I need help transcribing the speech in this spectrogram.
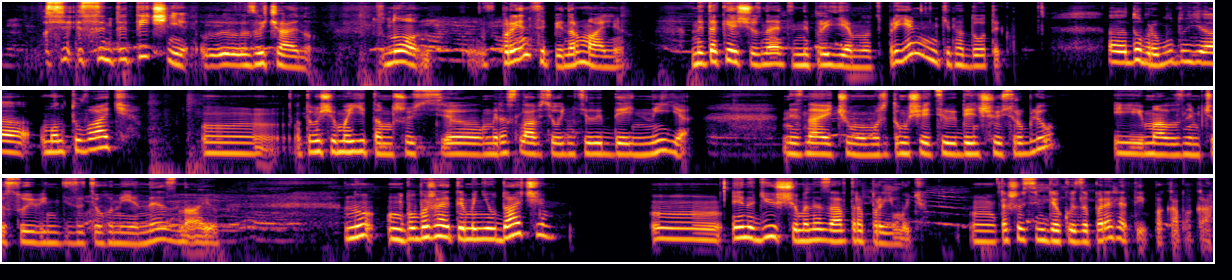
синтетичні, е, звичайно, але в принципі нормальні. Не таке, що, знаєте, неприємно. Це приємненькі на дотик. Е, Добре, буду я монтувати, тому що мої там щось е, Мирослав сьогодні цілий день ниє. Не знаю чому. Може, тому що я цілий день щось роблю і мало з ним часу, і він за цього не є. Не знаю. Ну, побажайте мені удачі. І надію, що мене завтра приймуть. Так що всім дякую за перегляд і пока-пока.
